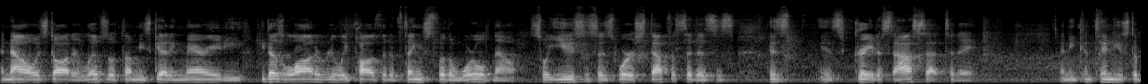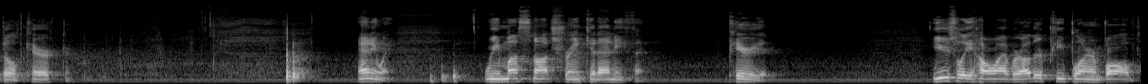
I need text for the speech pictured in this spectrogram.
And now his daughter lives with him. He's getting married. He, he does a lot of really positive things for the world now. So he uses his worst deficit as his, his, his greatest asset today. And he continues to build character. Anyway. We must not shrink at anything. Period. Usually, however, other people are involved.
